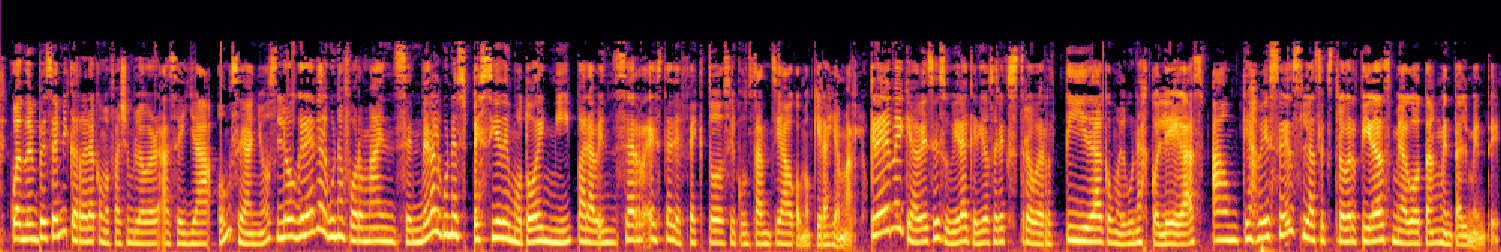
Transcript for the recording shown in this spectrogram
cuando empecé mi carrera como fashion blogger hace ya 11 años, logré de alguna forma encender alguna especie de motor en mí para vencer este defecto, circunstancia o como quieras llamarlo. Créeme que a veces hubiera querido ser extrovertida como algunas colegas, aunque a veces las extrovertidas me agotan mentalmente.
